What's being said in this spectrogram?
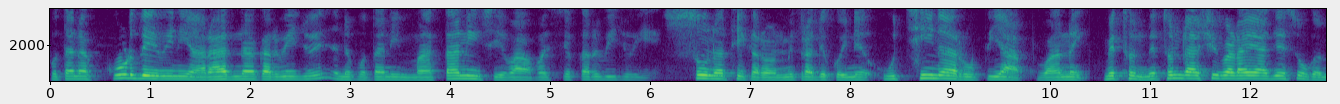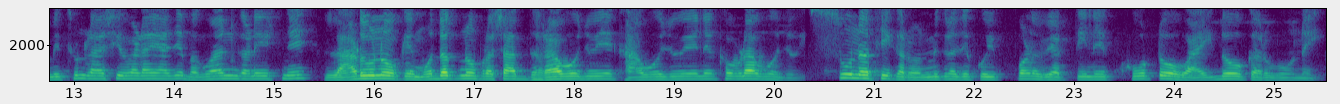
પોતાના કુળદેવીની આરાધના કરવી જોઈએ અને પોતાની માતાની સેવા અવશ્ય કરવી જોઈએ. શું નથી કરવાનું? મિત્રો, આજે કોઈને ઉછીના રૂપિયા આપવા નહીં. મિથુન મિથુન રાશિવાળાએ આજે શું કહ્યું? મિથુન રાશિવાળાએ આજે ભગવાન ગણેશને લાડુનો કે મોદકનો પ્રસાદ ધરાવવો જોઈએ, ખાવો જોઈએ અને ખવડાવવો જોઈએ. શું નથી કરવાનું? મિત્રો, આજે કોઈ પણ વ્યક્તિને ખોટો વાયદો કરવો નહીં.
